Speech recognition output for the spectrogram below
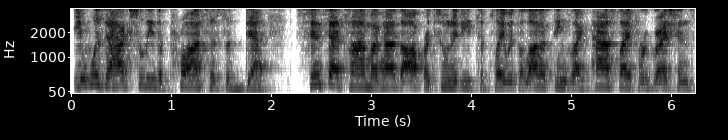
It was actually the process of death. Since that time, I've had the opportunity to play with a lot of things like past life regressions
